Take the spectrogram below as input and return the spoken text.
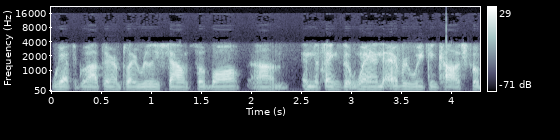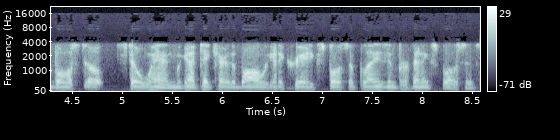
We have to go out there and play really sound football, um, and the things that win every week in college football still still win. We got to take care of the ball. We got to create explosive plays and prevent explosives.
